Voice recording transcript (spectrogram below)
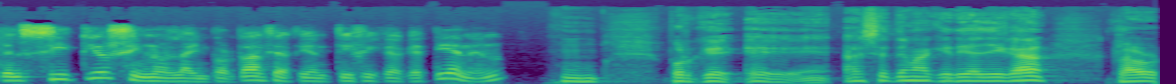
del sitio, sino en la importancia científica que tiene. Porque eh, a ese tema quería llegar, claro,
